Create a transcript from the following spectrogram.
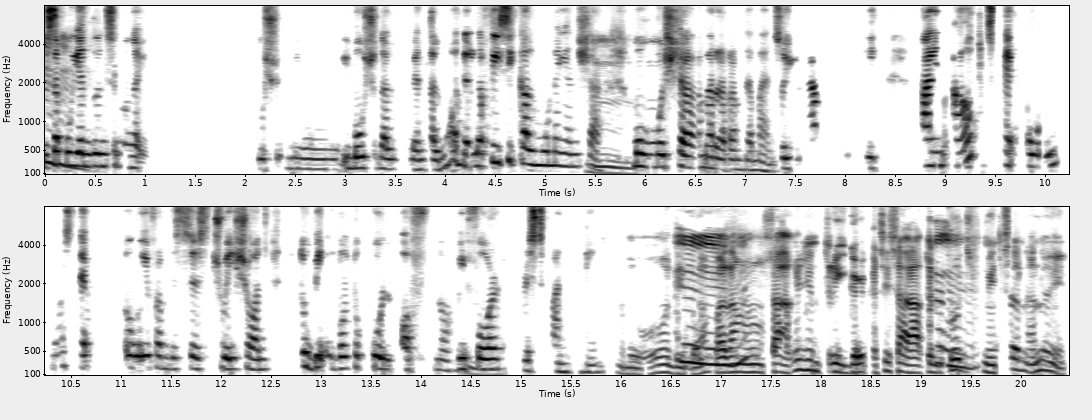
Isa po Mhm. yan dun sa mga yung emotional mental model na physical muna yan siya Mm. mo mo siya mararamdaman. So you have time out, step away, no? step away from the situation to be able to cool off no before responding. Oo, 'di ba? Mhm. Parang sa akin yung trigger kasi sa akin coach Mm. minsan ano eh,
